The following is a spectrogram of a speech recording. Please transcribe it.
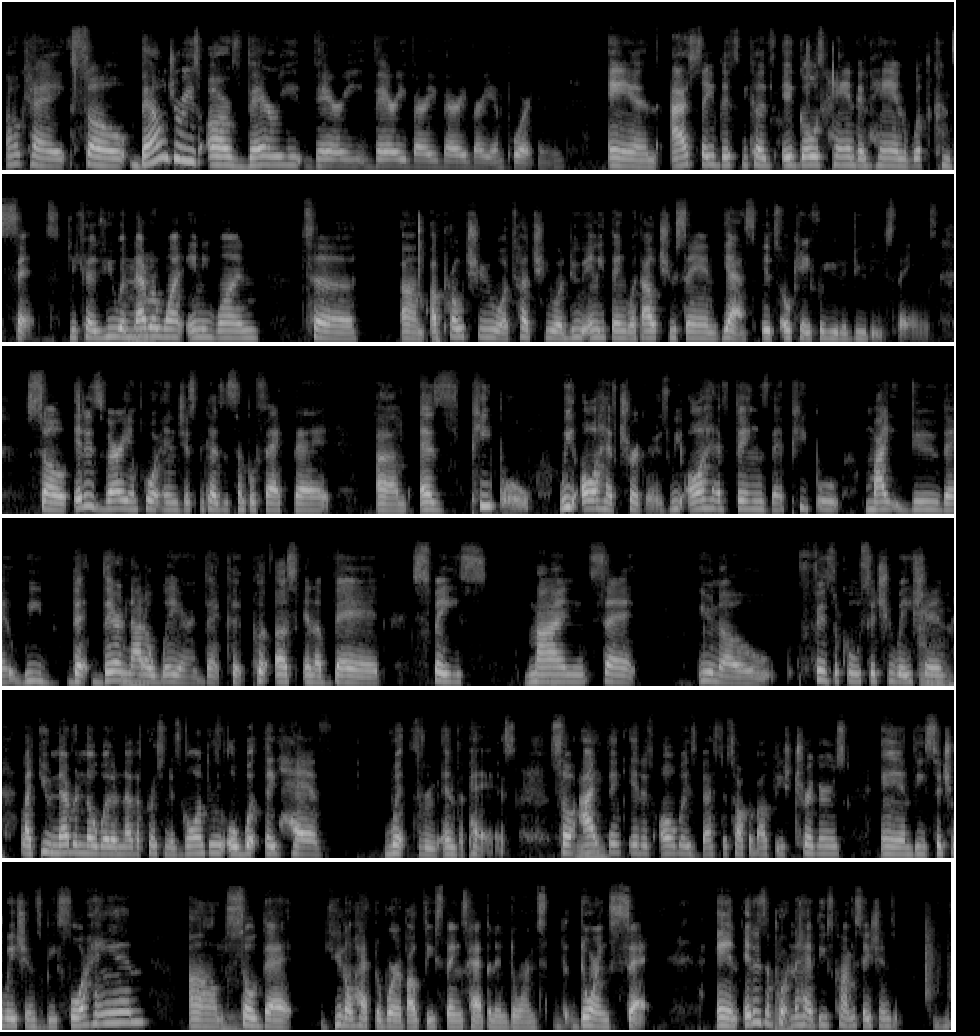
Okay, so boundaries are very, very, very, very, very, very important. And I say this because it goes hand in hand with consent, because you would mm-hmm. never want anyone to um, approach you or touch you or do anything without you saying, yes, it's okay for you to do these things. So it is very important just because the simple fact that um, as people, we all have triggers. We all have things that people might do that we that they're mm-hmm. not aware that could put us in a bad space, mindset, you know, physical situation. Mm-hmm. Like you never know what another person is going through or what they have went through in the past. So mm-hmm. I think it is always best to talk about these triggers and these situations beforehand um, mm-hmm. so that you don't have to worry about these things happening during during set. And it is important to have these conversations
